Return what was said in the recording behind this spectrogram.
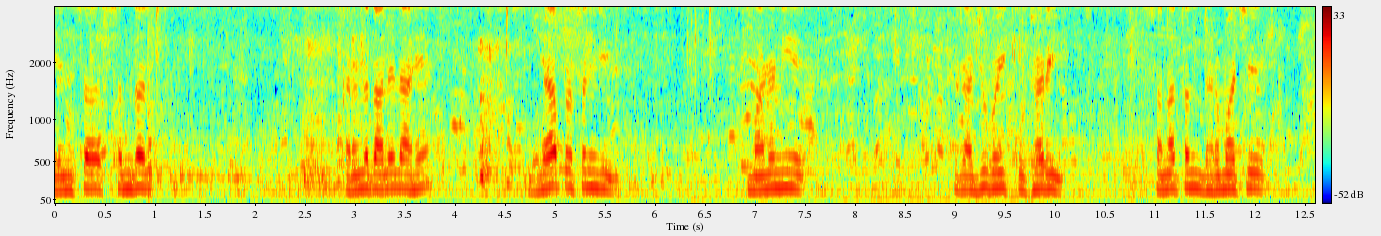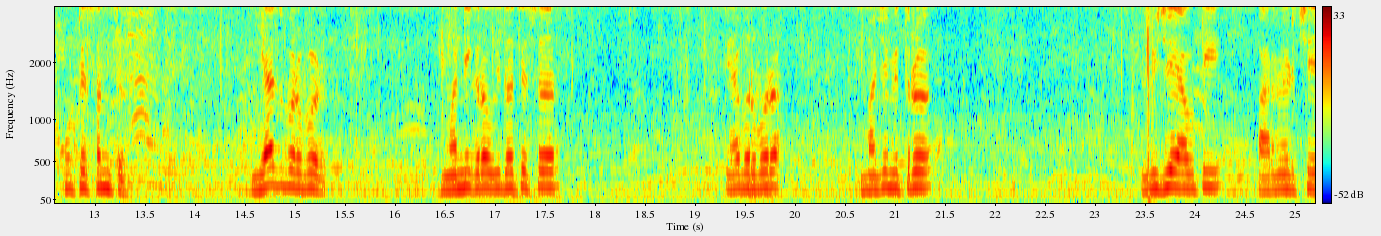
यांचा संदल करण्यात आलेला आहे. या प्रसंगी माननीय राजूभाई कोठारी सनातन धर्माचे मोठे संत याचबरोबर माणिकराव विधाते सर त्याबरोबर माझे मित्र विजय आवटी पारनेरचे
